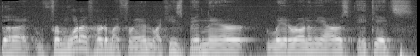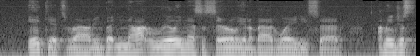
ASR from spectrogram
But from what I've heard of my friend, like he's been there later on in the hours, it gets it gets rowdy, but not really necessarily in a bad way, he said. I mean just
